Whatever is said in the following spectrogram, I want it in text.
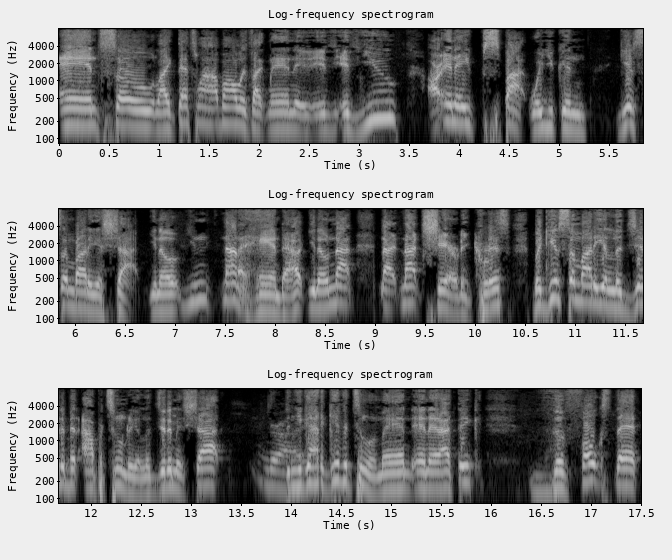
And so, like, that's why I'm always like, man, if, if you are in a spot where you can give somebody a shot, you know, you not a handout, you know, not not not charity, Chris, but give somebody a legitimate opportunity, a legitimate shot, right. then you got to give it to them, man. And, and I think the folks that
